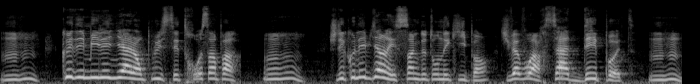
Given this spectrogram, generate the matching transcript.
Mhm. Que des millénials en plus, c'est trop sympa. Mhm. Je les connais bien, les cinq de ton équipe, hein. Tu vas voir, ça a des potes. Mhm.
